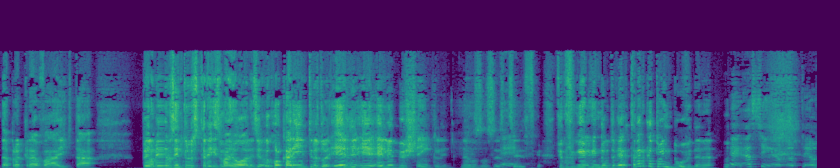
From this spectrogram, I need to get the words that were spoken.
dá para cravar aí que tá pelo menos entre os três maiores. Eu, eu colocaria entre os dois. Ele, ele e o Bill Shankly. Né? Não, não, é. fico, fico, em dúvida. Tá vendo que eu tô em dúvida, né? É, assim, eu, eu,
